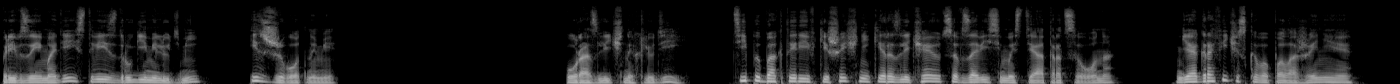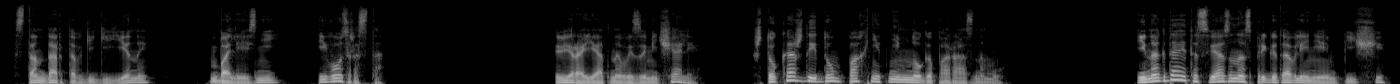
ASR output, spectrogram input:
при взаимодействии с другими людьми и с животными. У различных людей типы бактерий в кишечнике различаются в зависимости от рациона, географического положения, стандартов гигиены, болезней и возраста. Вероятно, вы замечали, что каждый дом пахнет немного по-разному. Иногда это связано с приготовлением пищи,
